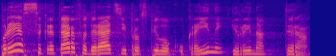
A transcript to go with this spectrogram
Прес-секретар Федерації профспілок України Ірина Тиран.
